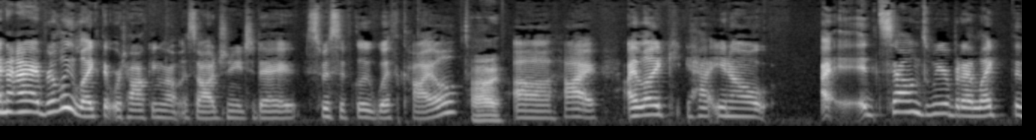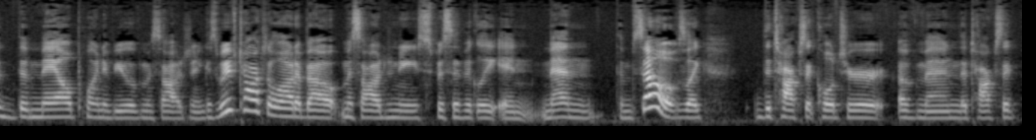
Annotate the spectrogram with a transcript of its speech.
and I really like that we're talking about misogyny today, specifically with Kyle. Hi. Uh, hi. I like, you know, I, it sounds weird, but I like the the male point of view of misogyny because we've talked a lot about misogyny specifically in men themselves, like the toxic culture of men, the toxic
